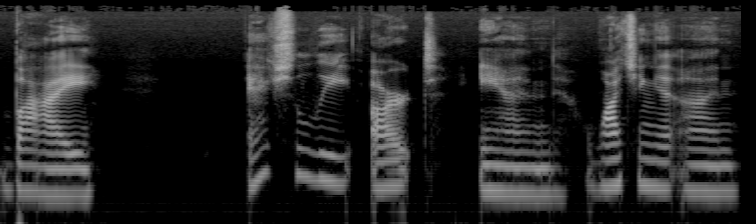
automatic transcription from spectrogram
by actually art and watching it on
